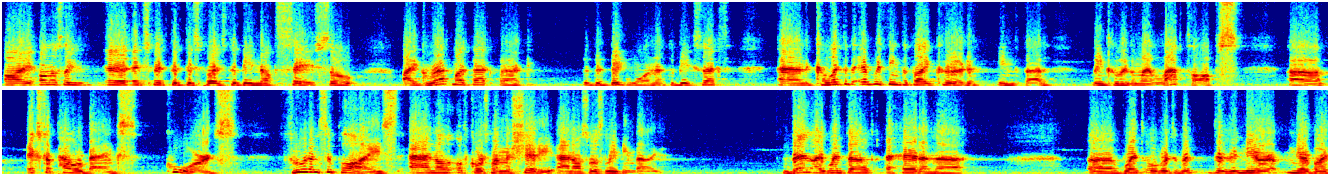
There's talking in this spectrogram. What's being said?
I honestly expected this place to be not safe, so I grabbed my backpack the big one to be exact, and collected everything that I could into that, including my laptops, uh, extra power banks, cords, food and supplies, and uh, of course my machete, and also a sleeping bag. Then I went out ahead and uh, uh, went over to the, near, nearby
